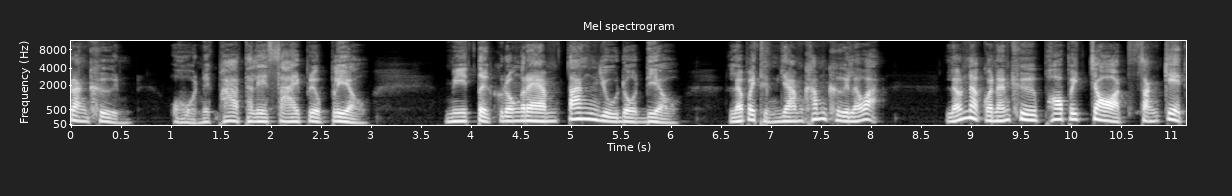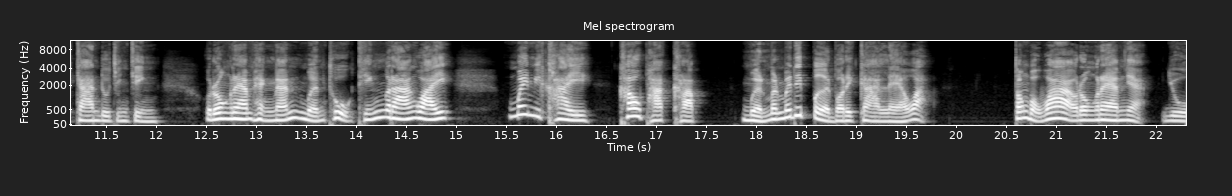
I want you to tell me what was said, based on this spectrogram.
กลางคืน โอ้โหนึกภาพทะเลทรายเปลี่ยวๆมีตึกโรงแรมตั้งอยู่โดดเดี่ยว แล้วไปถึงยามค่ำคืนแล้วอะแล้วหนักกว่านั้นคือพอไปจอดสังเกตการดูจริง ๆ โรงแรมแห่งนั้นเหมือนถูกทิ้งร้างไว้ ไม่มีใครเข้าพักครับ เหมือนมันไม่ได้เปิดบริการแล้วอะต้องบอกว่าโรงแรมเนี่ยอยู่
